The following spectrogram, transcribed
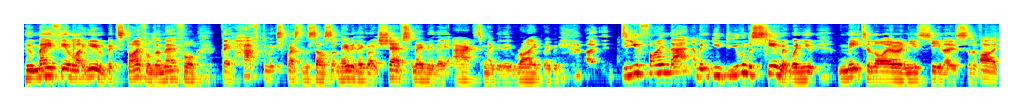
who may feel like you, a bit stifled, and therefore they have to express themselves. That maybe they're great chefs, maybe they act, maybe they write, maybe. Uh, do you find that? I mean, you you wouldn't assume it when you meet a lawyer and you see those sort of. I,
